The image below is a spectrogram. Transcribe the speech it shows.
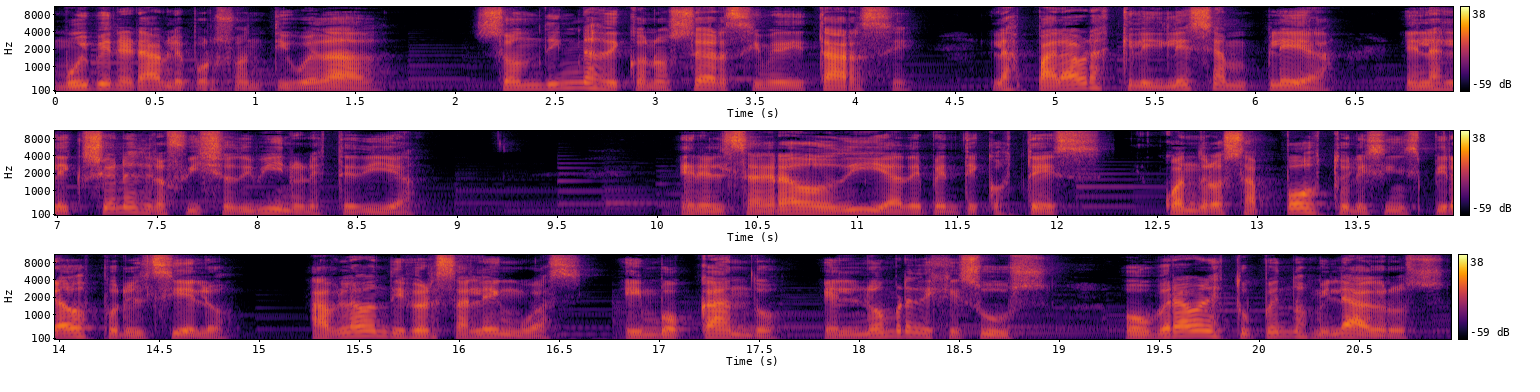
muy venerable por su antigüedad, son dignas de conocerse y meditarse las palabras que la Iglesia emplea en las lecciones del oficio divino en este día. En el sagrado día de Pentecostés, cuando los apóstoles inspirados por el cielo hablaban diversas lenguas e invocando el nombre de Jesús, obraban estupendos milagros,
